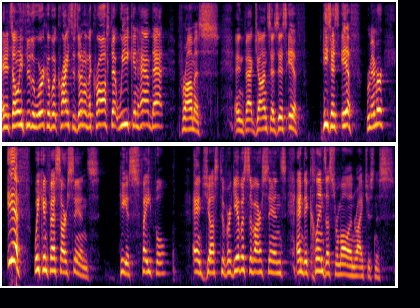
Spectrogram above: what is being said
And it's only through the work of what Christ has done on the cross that we can have that promise. In fact, John says this if. He says, if. Remember? If we confess our sins, he is faithful and just to forgive us of our sins and to cleanse us from all unrighteousness.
